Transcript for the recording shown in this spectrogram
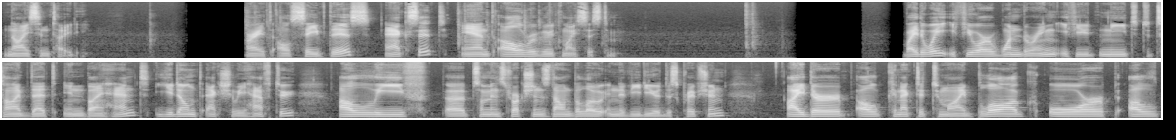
nice and tidy. Alright, I'll save this, exit, and I'll reboot my system. By the way, if you are wondering if you need to type that in by hand, you don't actually have to. I'll leave uh, some instructions down below in the video description. Either I'll connect it to my blog or I'll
